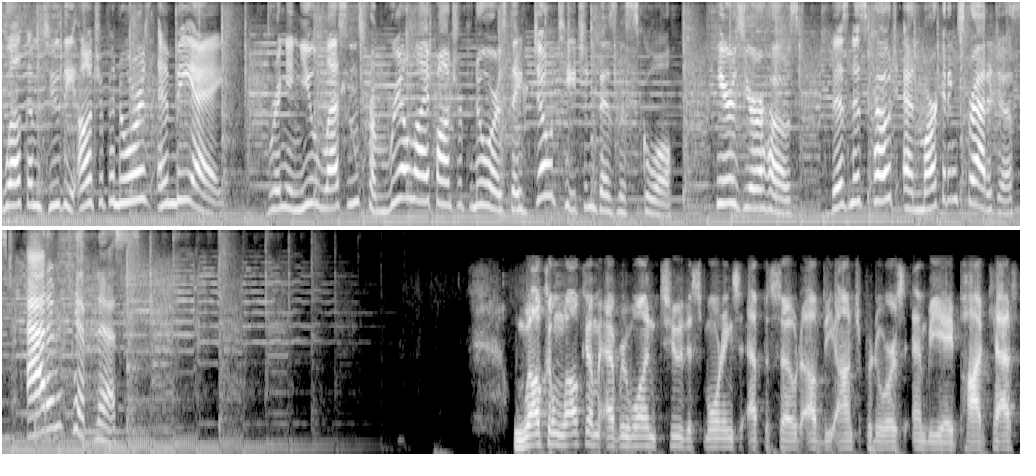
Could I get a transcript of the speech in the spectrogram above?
Welcome to the Entrepreneurs MBA, bringing you lessons from real life entrepreneurs they don't teach in business school. Here's your host, business coach and marketing strategist, Adam Kipnis. Welcome, welcome everyone to this morning's episode of the Entrepreneurs MBA podcast.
